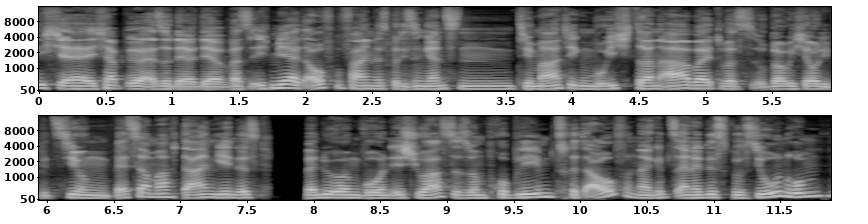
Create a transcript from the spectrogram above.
ich, äh, ich habe, also der, der, was ich mir halt aufgefallen ist bei diesen ganzen Thematiken, wo ich dran arbeite, was, glaube ich, auch die Beziehungen besser macht, dahingehend ist, wenn du irgendwo ein Issue hast, also ein Problem tritt auf und da gibt es eine Diskussion rum,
